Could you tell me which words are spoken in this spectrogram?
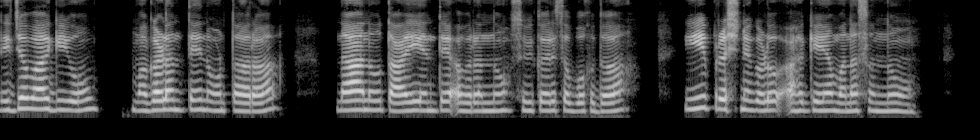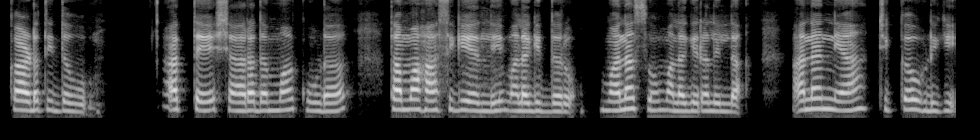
ನಿಜವಾಗಿಯೂ ಮಗಳಂತೆ ನೋಡ್ತಾರಾ, ನಾನು ತಾಯಿಯಂತೆ ಅವರನ್ನು ಸ್ವೀಕರಿಸಬಹುದಾ ಈ ಪ್ರಶ್ನೆಗಳು ಆಕೆಯ ಮನಸ್ಸನ್ನು ಕಾಡುತ್ತಿದ್ದವು. ಅತ್ತೆ ಶಾರದಮ್ಮ ಕೂಡ ತಮ್ಮ ಹಾಸಿಗೆಯಲ್ಲಿ ಮಲಗಿದ್ದರು. ಮನಸ್ಸು ಮಲಗಿರಲಿಲ್ಲ. ಅನನ್ಯ ಚಿಕ್ಕ ಹುಡುಗಿ.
